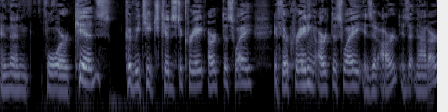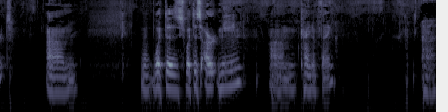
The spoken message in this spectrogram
And then for kids, could we teach kids to create art this way? If they're creating art this way, is it art? Is it not art? Um, what does what does art mean? Um, kind of thing. Uh,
